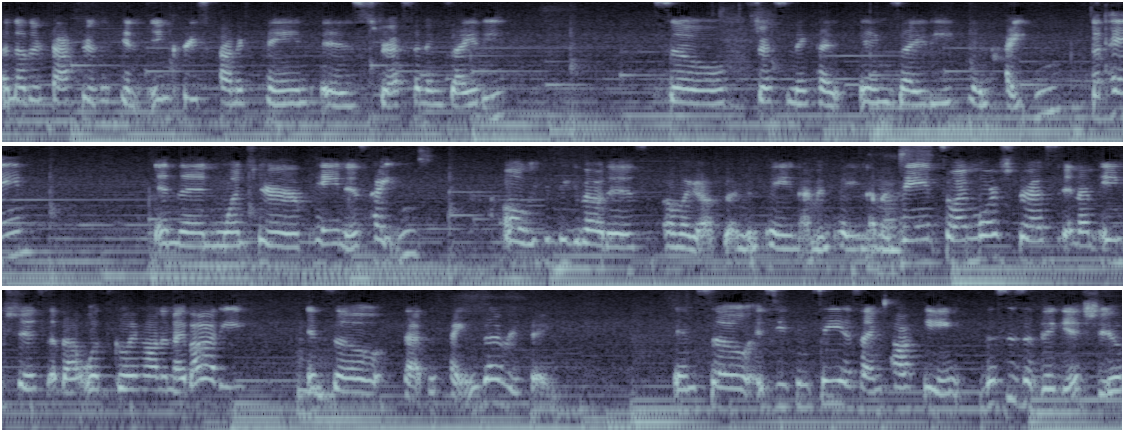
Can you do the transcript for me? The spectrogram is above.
another factor that can increase chronic pain is stress and anxiety. So stress and anxiety can heighten the pain, and then once your pain is heightened, all we can think about is, oh my gosh, I'm in pain, I'm in pain, I'm in pain. So I'm more stressed and I'm anxious about what's going on in my body, and so that just tightens everything. And so, as you can see, as I'm talking, this is a big issue.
